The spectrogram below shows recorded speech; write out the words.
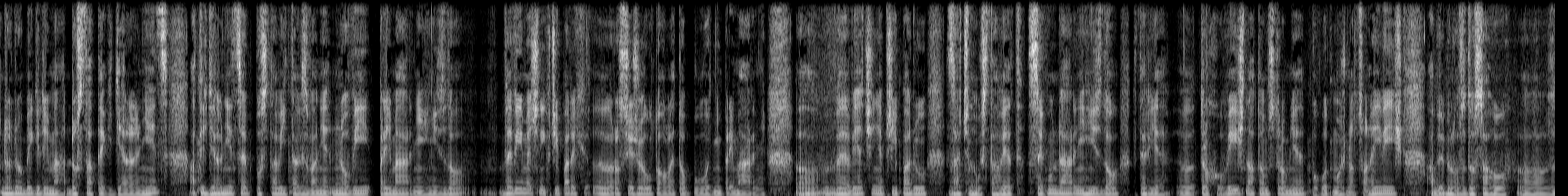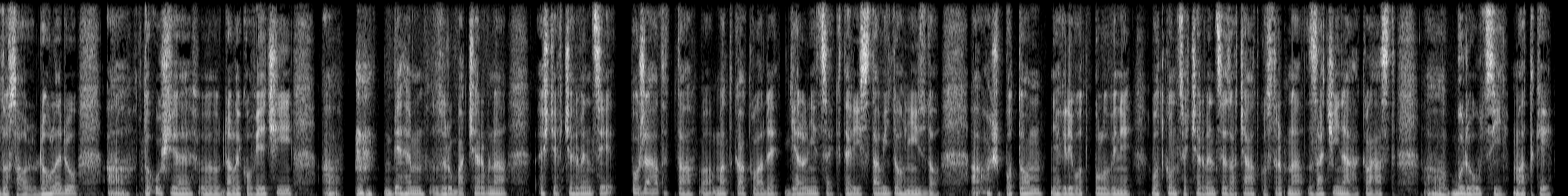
do doby, kdy má dostatek dělnic a ty dělnice postaví takzvaně nový primární hnízdo. Ve výjimečných případech eh, rozšiřují tohleto původní primární. Eh, ve většině případů začnou stavět sekundární hnízdo, který je eh, trochu výš na tom stromě, pokud možno co nejvýš, aby bylo z dosahu, z dosahu dohledu a to už je daleko větší a během zhruba června, ještě v červenci, pořád ta matka klade dělnice, který staví to hnízdo a až potom, někdy od poloviny, od konce července, začátku srpna, začíná klást eh, budoucí matky.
